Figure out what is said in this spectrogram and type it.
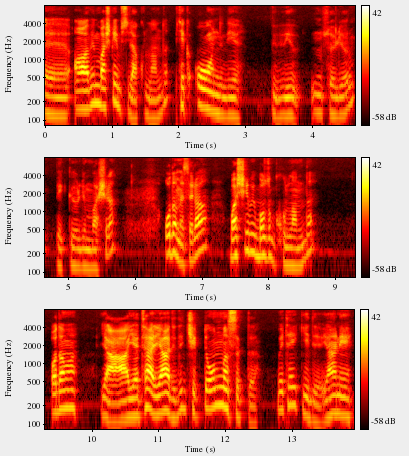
e, abim başka bir silah kullandı. Bir tek o oynadı diye bunu söylüyorum. Pek gördüğüm başka. O da mesela başka bir bozuk kullandı. Adama ya yeter ya dedi. Çıktı onunla sıktı. Ve tek yedi. Yani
